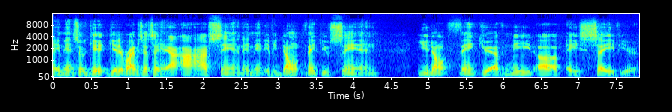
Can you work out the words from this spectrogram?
Amen. So get, get it right with yourself. Say, hey, I, I've sinned. Amen. If you don't think you've sinned, you don't think you have need of a Savior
